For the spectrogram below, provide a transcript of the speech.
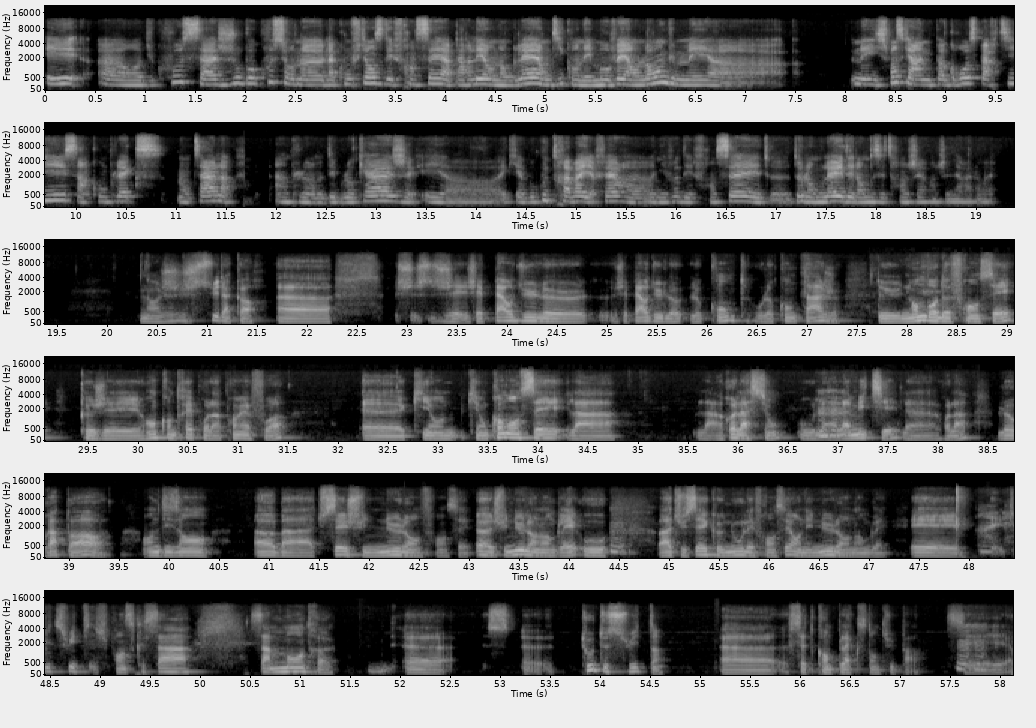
Et euh, du coup, ça joue beaucoup sur la confiance des Français à parler en anglais. On dit qu'on est mauvais en langue, mais, euh, mais je pense qu'il y a une pas grosse partie, c'est un complexe mental, un peu un déblocage, et, euh, qu'il y a beaucoup de travail à faire au niveau des Français et de, l'anglais et des langues étrangères en général. Non, je, suis d'accord. Euh, j'ai perdu, le, perdu le, compte ou le comptage du nombre de Français que j'ai rencontrés pour la première fois euh, qui, ont, qui ont commencé la, la relation ou mm-hmm. l'amitié, voilà, le rapport en disant oh, bah, Tu sais, je suis nul en français, euh, je suis nul en anglais ou mm. bah, Tu sais que nous, les Français, on est nuls en anglais. Et, tout de suite, je pense que ça, ça montre euh, euh, tout de suite euh, cette complexe dont tu parles. C'est,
